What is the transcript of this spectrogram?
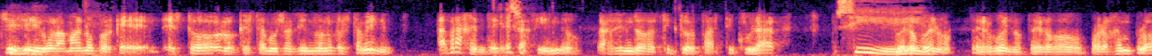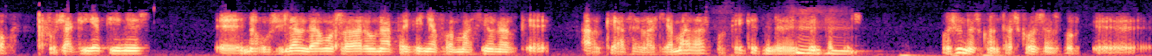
Sí, sí, digo la mano porque esto, lo que estamos haciendo nosotros también, habrá gente que está haciendo, haciendo a título particular. Sí. Pero bueno, pero bueno, pero por ejemplo, pues aquí ya tienes, en Auxiliar le vamos a dar una pequeña formación al que, al que hace las llamadas, porque hay que tener en cuenta pues, pues, unas cuantas cosas, porque,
